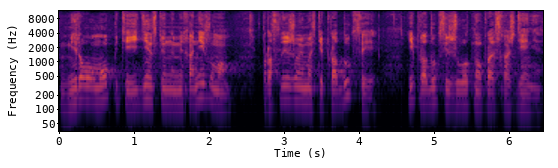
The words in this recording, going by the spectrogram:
в мировом опыте единственным механизмом прослеживаемости продукции и продукции животного происхождения.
